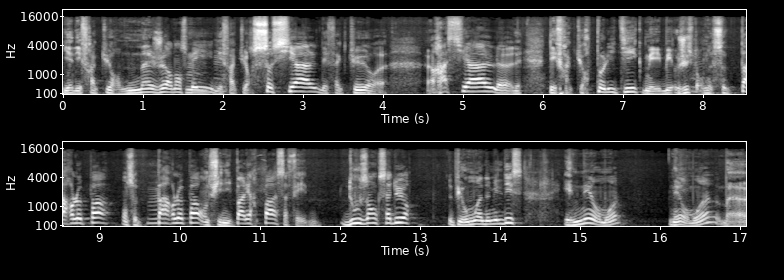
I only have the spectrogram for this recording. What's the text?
il y a des fractures majeures dans ce pays, mm. des fractures sociales, des fractures euh, raciales, euh, des fractures politiques, mais, mais, juste on ne se parle pas, on ne se mm. parle pas, on ne finit pas les repas, ça fait 12 ans que ça dure, depuis au moins 2010. Et néanmoins, néanmoins, bah,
